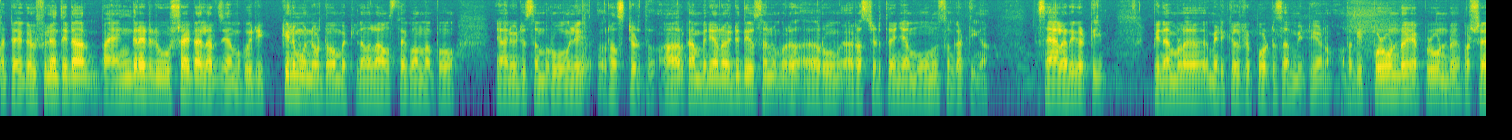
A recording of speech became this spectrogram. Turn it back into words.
മറ്റേ ഗൾഫിലെത്തിയിട്ട് ഭയങ്കരമായിട്ട് രൂക്ഷമായിട്ട് അലർജി. നമുക്ക് ഒരിക്കലും മുന്നോട്ട് പോകാൻ പറ്റില്ല എന്നുള്ള അവസ്ഥയൊക്കെ വന്നപ്പോൾ ഞാൻ ഒരു ദിവസം റൂമിൽ റെസ്റ്റ് എടുത്തു. ആ കമ്പനി പറഞ്ഞാൽ ഒരു ദിവസം റൂം റെസ്റ്റ് എടുത്തു കഴിഞ്ഞാൽ മൂന്ന് ദിവസം കട്ടിങ്ങാ സാലറി കട്ട് പിന്നെ നമ്മൾ മെഡിക്കൽ റിപ്പോർട്ട് സബ്മിറ്റ് ചെയ്യണം. അതൊക്കെ ഇപ്പോഴും ഉണ്ട് എപ്പോഴും ഉണ്ട്. പക്ഷേ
